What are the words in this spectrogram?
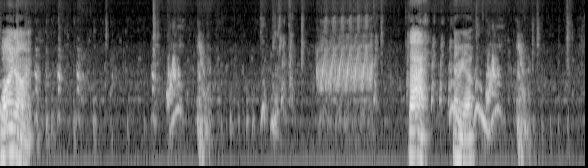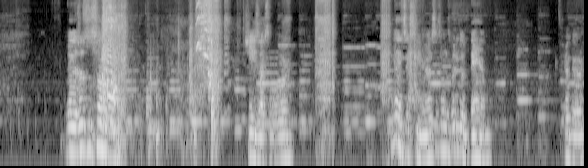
Why not? Ah, there we go. Yeah, there's also some. Jesus Lord. Yeah, 16 minutes. This one's pretty good. Bam. Okay.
